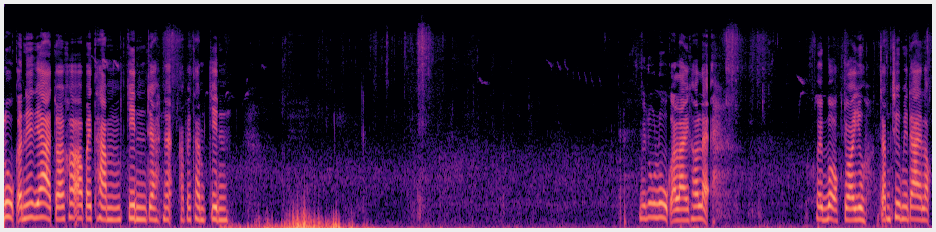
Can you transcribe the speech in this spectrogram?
ลูกอันนี้ย่าจอยเขาเอาไปทำกินจ้ะนี่ยเอาไปทำกิน ไม่รู้ลูกอะไรเขาแหละ เคยบอกจอยอยู่จำชื่อไม่ได้หรอก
